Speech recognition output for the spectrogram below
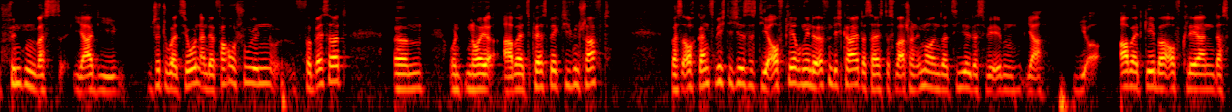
finden, was ja die Situation an der Fachhochschulen verbessert ähm, und neue Arbeitsperspektiven schafft. Was auch ganz wichtig ist, ist die Aufklärung in der Öffentlichkeit. Das heißt, das war schon immer unser Ziel, dass wir eben ja, die Arbeitgeber aufklären, das,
